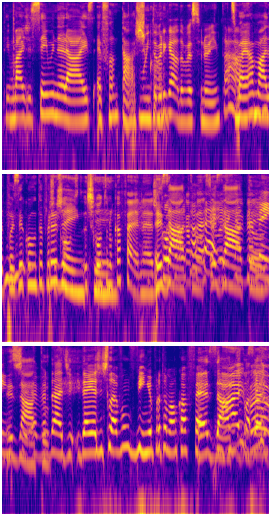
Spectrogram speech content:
Tem mais de 100 minerais. É fantástico. Muito obrigada, vou experimentar. Você vai amar, depois você conta pra Te conto- gente. Te conto no café, né? A gente Exato, conta no Café, exato. exatamente, exato. É verdade. E daí a gente leva um vinho pra tomar um café. Exato, Ai, com a vamos,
